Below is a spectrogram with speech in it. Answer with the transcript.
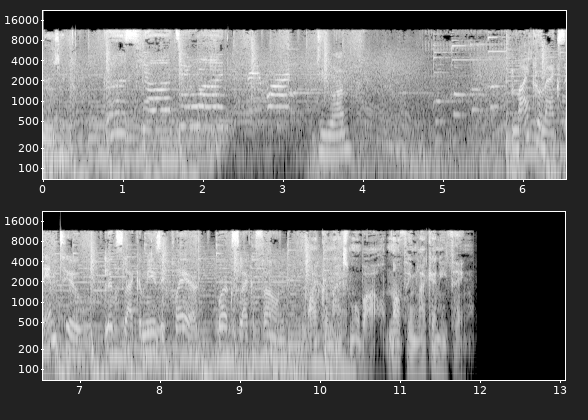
music. D1. Micromax M2 looks like a music player, works like a phone. Micromax Mobile, nothing like anything.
